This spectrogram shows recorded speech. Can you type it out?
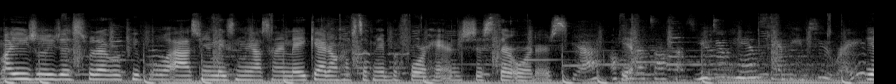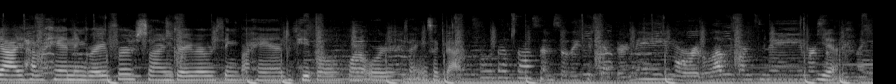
I usually just, whatever people ask me to make something else and I make it, I don't have stuff made beforehand, it's just their orders. Yeah? Okay, yeah. that's awesome. So you do hand stamping too, right? Yeah, I have a hand engraver, so I engrave everything by hand and people want to order things like that. Oh, that's awesome. So they could get their name or a loved one's name or something yeah. like that.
